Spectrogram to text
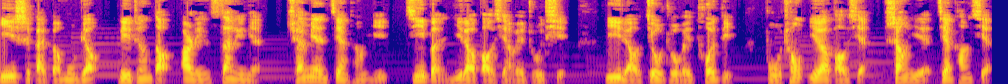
一是改革目标，力争到二零三零年全面建成以基本医疗保险为主体，医疗救助为托底，补充医疗保险、商业健康险、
